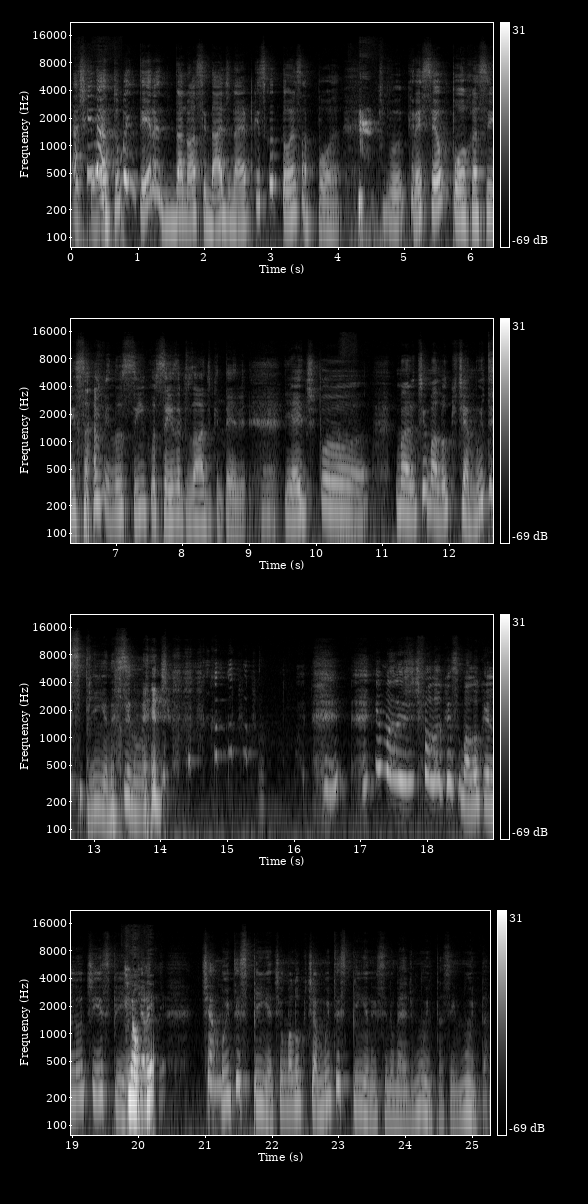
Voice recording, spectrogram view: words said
acho que a Indatuba inteira da nossa idade na época escutou essa porra. Tipo, cresceu um pouco, assim, sabe? Nos 5, 6 episódios que teve. E aí, tipo. Mano, tinha um maluco que tinha muita espinha no ensino médio. E, mano, a gente falou que esse maluco ele não tinha espinha. Tinha o que era-? Tinha muita espinha. Tinha um maluco que tinha muita espinha no ensino médio. Muita, assim, muita.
